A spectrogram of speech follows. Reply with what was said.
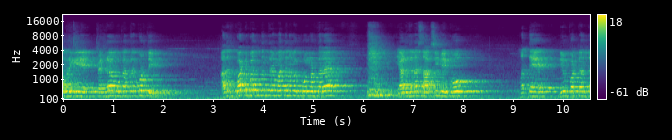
ಅವರಿಗೆ ಪೆನ್ಡ್ರಾವ್ ಮುಖಾಂತರ ಕೊಡ್ತೀವಿ. ಅದನ್ನ ಕೊಟ್ಟು ಬಂದ ನಂತರ ಮತ್ತೆ ನಮಗೆ ಫೋನ್ ಮಾಡ್ತಾರೆ, ಎರಡು ಜನ ಸಾಕ್ಷಿ ಬೇಕು, ಮತ್ತೆ ನೀವು ಕೊಟ್ಟಂತ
